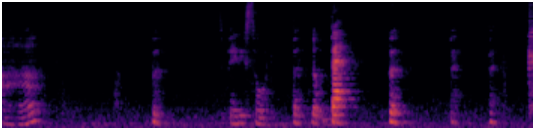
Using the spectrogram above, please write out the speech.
Ah. B. It's very soft. B, not B. B. B. B. K.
